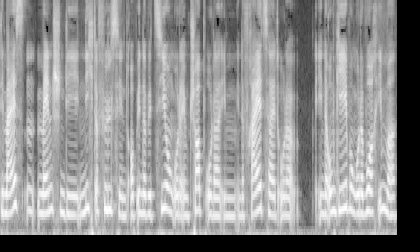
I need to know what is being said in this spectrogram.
Die meisten Menschen, die nicht erfüllt sind, ob in der Beziehung oder im Job oder im, in der Freizeit oder in der Umgebung oder wo auch immer,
